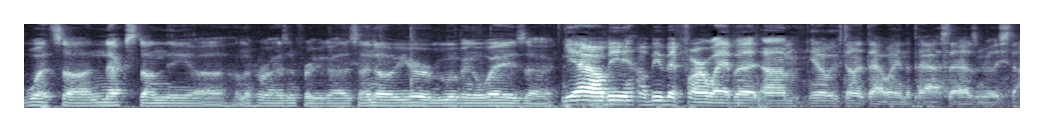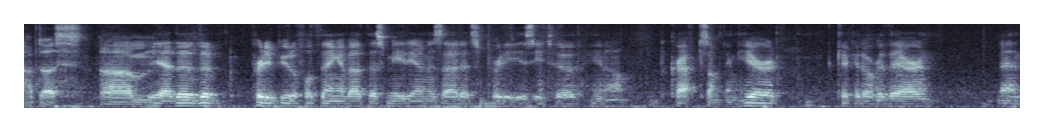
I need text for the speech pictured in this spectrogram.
what's uh, next on the uh, on the horizon for you guys? I know you're moving away, Zach. Yeah, I'll be I'll be a bit far away, but um, you know we've done it that way in the past. That hasn't really stopped us. Um, Yeah, the the pretty beautiful thing about this medium is that it's pretty easy to you know craft something here, kick it over there, and, and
